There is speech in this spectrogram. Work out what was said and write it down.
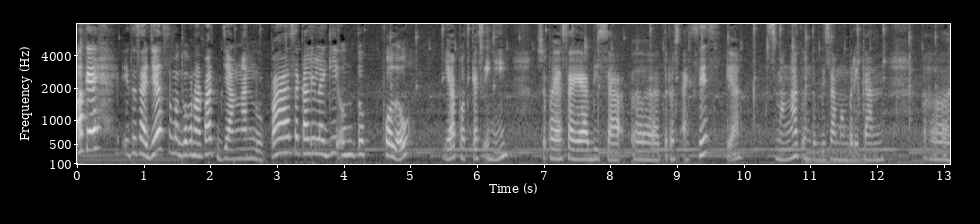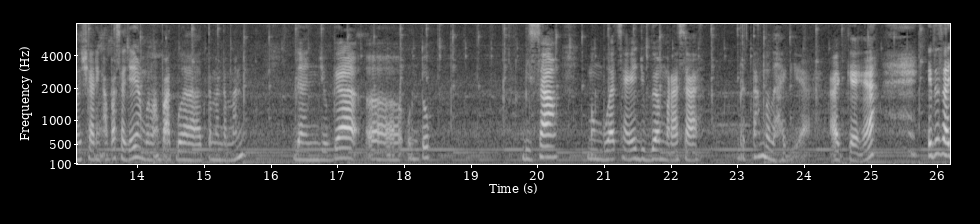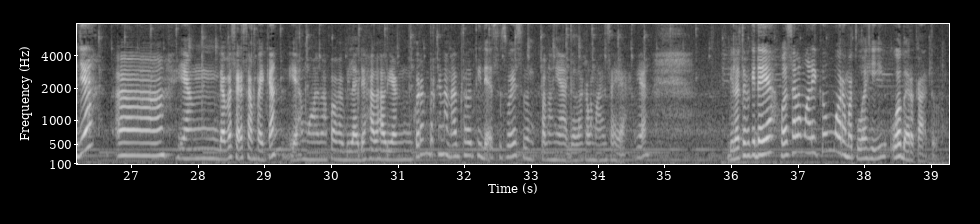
Oke okay, itu saja. Semoga bermanfaat. Jangan lupa sekali lagi untuk follow ya podcast ini supaya saya bisa uh, terus eksis ya semangat untuk bisa memberikan uh, sharing apa saja yang bermanfaat buat teman-teman dan juga uh, untuk bisa membuat saya juga merasa bertambah bahagia. Oke okay, ya, itu saja uh, yang dapat saya sampaikan. Ya mohon maaf apabila ada hal-hal yang kurang berkenan atau tidak sesuai sepenuhnya adalah kelemahan saya. Ya. Bila taufiq hidayah, wassalamualaikum warahmatullahi wabarakatuh.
